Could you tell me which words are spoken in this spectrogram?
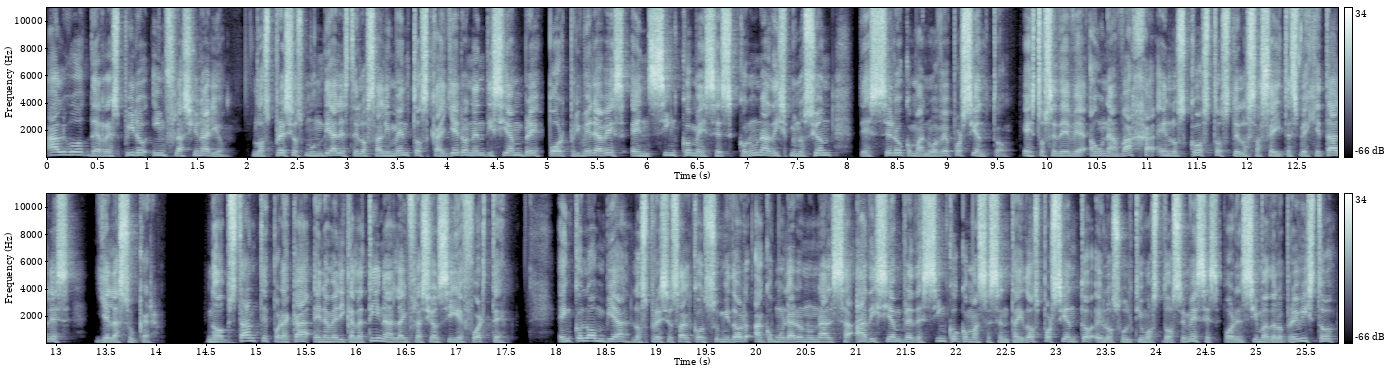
algo de respiro inflacionario. Los precios mundiales de los alimentos cayeron en diciembre por primera vez en cinco meses con una disminución de 0,9%. Esto se debe a una baja en los costos de los aceites vegetales y el azúcar. No obstante, por acá en América Latina la inflación sigue fuerte. En Colombia, los precios al consumidor acumularon un alza a diciembre de 5,62% en los últimos 12 meses, por encima de lo previsto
